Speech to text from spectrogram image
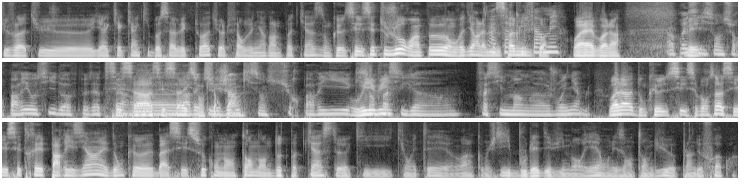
tu vas, tu, euh, il y a quelqu'un qui bosse avec toi, tu vas le faire venir dans le podcast. Donc euh, c'est c'est toujours un peu, on va dire, la Un même famille. Quoi. Ouais, voilà. Après, s'ils sont sur Paris aussi, ils doivent peut-être C'est ça, euh, c'est ça, ils avec sont les sur gens Paris. qui sont sur Paris et qui Oui, sont oui. facile- euh, facilement euh, joignables. Voilà, donc euh, c'est c'est pour ça, c'est c'est très parisien et donc euh, bah, c'est ceux qu'on entend dans d'autres podcasts euh, qui, qui ont été, euh, voilà, comme je dis, Boulet, Davy Maurier, on les a entendus euh, plein de fois, quoi.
